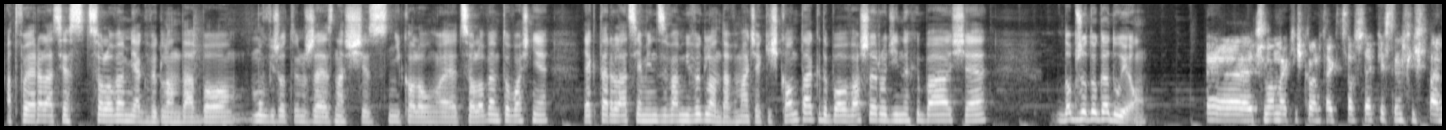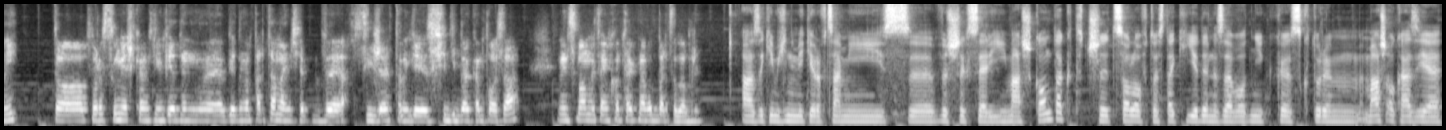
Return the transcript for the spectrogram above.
A twoja relacja z Colowem jak wygląda? Bo mówisz o tym, że znasz się z Nikolą e, Colowem, to właśnie jak ta relacja między wami wygląda? Wy macie jakiś kontakt? Bo wasze rodziny chyba się dobrze dogadują. E, czy mamy jakiś kontakt? Zawsze jak jestem w Hiszpanii, to po prostu mieszkam z nim w jednym, w jednym apartamencie w Asirze, tam gdzie jest siedziba camposa, więc mamy ten kontakt nawet bardzo dobry. A z jakimiś innymi kierowcami z wyższych serii masz kontakt? Czy Colow to jest taki jedyny zawodnik, z którym masz okazję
